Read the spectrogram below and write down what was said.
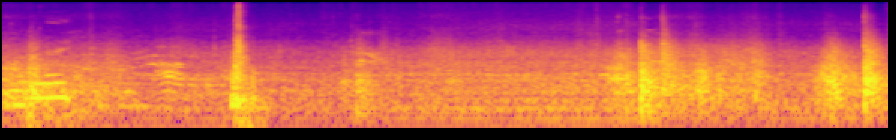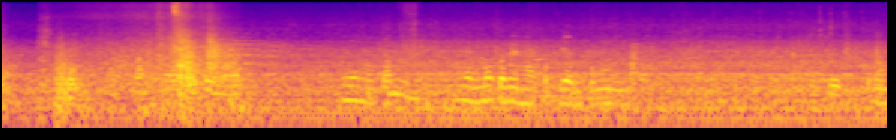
ออกมาเลย นี่ครับเงินเมื่อตัวนี้หากระเปลี่ยนเป็น ลง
